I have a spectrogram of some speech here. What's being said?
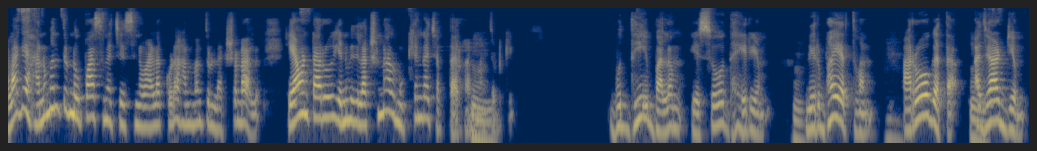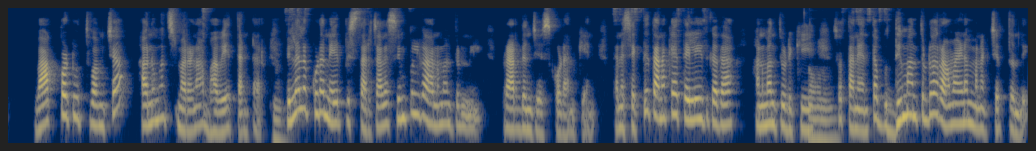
అలాగే హనుమంతుడిని ఉపాసన చేసిన వాళ్ళకు కూడా హనుమంతుడి లక్షణాలు. ఏమంటారు? ఎనిమిది లక్షణాలు ముఖ్యంగా చెప్తారు హనుమంతుడికి. బుద్ధి బలం యశో ధైర్యం. నిర్భయత్వం. అరోగత. అజాడ్యం వాక్పటుత్వం చ హనుమత్ స్మరణ భవేత్ అంటారు. పిల్లలకు కూడా నేర్పిస్తారు. చాలా సింపుల్గా హనుమంతుడిని ప్రార్థన చేసుకోవడానికి అని. తన శక్తి తనకే తెలియదు కదా హనుమంతుడికి. సో తను ఎంత బుద్ధిమంతుడో రామాయణం మనకు చెప్తుంది.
